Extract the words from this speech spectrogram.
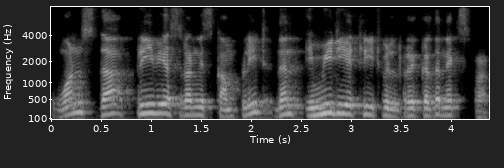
Once the previous run is complete, then immediately it will trigger the next run.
